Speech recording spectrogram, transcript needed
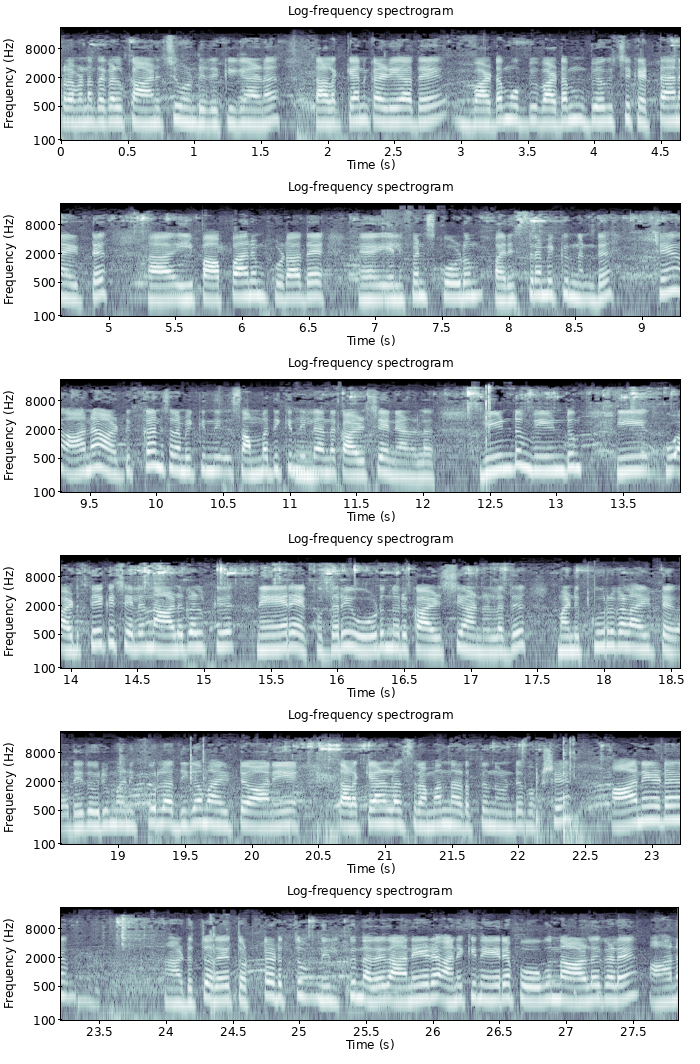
പ്രവണതകൾ കാണിച്ചുകൊണ്ടിരിക്കുകയാണ് തളയ്ക്കാൻ കഴിയാതെ വടം ഉപ വടം ഉപയോഗിച്ച് കെട്ടാനായിട്ട് ഈ പാപ്പാനും കൂടാതെ എലിഫൻസ് കോഡും പരിശ്രമിക്കുന്നുണ്ട്. പക്ഷേ ആന അടുക്കാൻ ശ്രമിക്കുന്ന സമ്മതിക്കുന്നില്ല എന്ന കാഴ്ച തന്നെയാണുള്ളത്. വീണ്ടും വീണ്ടും ഈ അടുത്തേക്ക് ചെല്ലുന്ന ആളുകൾക്ക് നേരെ കുതറി ഓടുന്ന ഒരു കാഴ്ചയാണുള്ളത്. മണിക്കൂറുകളായിട്ട് അതായത് ഒരു മണിക്കൂറിലധികമായിട്ട് ആനയെ തളയ്ക്കാനുള്ള ശ്രമം നടത്തുന്നുണ്ട്. പക്ഷേ ആനയുടെ അടുത്ത് അതായത് തൊട്ടടുത്ത് നിൽക്കുന്ന അതായത് ആനയുടെ ആനയ്ക്ക് നേരെ പോകുന്ന ആളുകളെ ആന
